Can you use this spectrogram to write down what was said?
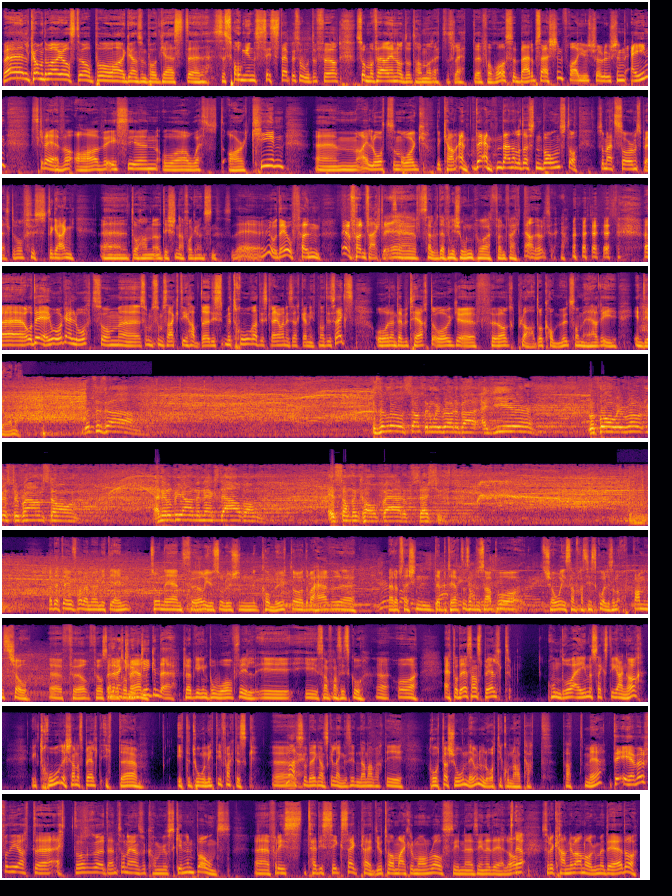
Velkommen tilbake oss til på Guns Podcast, eh, sesongens siste episode før sommerferien. Og da tar vi rett og slett eh, for oss Bad Obsession fra Usual Illusion 1, skrevet av Issian og West Arkeen. Um, en låt som òg kan- enten- det er enten den eller Dustin Bones, da, som Matt Sorum spilte for første gang eh, da han auditiona for Gunsen. Så det er jo, det er jo fun. Det er jo fun fact. det er selve definisjonen på et fun fact. Ja, det vil jeg si. Eh, og det er jo òg en låt som, eh, som som sagt de hadde de, Vi tror at de skrev den i ca. 1986, og den debuterte òg før plata kom ut, som her i Indiana. This is uh This is a little something we wrote about a year before we wrote Mr. Brownstone. And it'll be on the next album. It's something called Bad Obsession. Ja, dette er jo fra denne 91-turneen før Use Solution kom ut, og det var her eh, Bad Obsession debuterte, som du sa, på showet i San Francisco, Litt sånn oppvarmingsshow eh, før, før det selve turneen. klubbgigen? Klubbgigen på Warfield i, i San Francisco. Eh, Og etter det så har han spilt 161 ganger. Jeg tror ikke han har spilt etter, etter 92, faktisk. Eh, Nei. Så det er ganske lenge siden den har vært i rotasjon. Det er jo en låt de kunne ha tatt, tatt med. Det er vel fordi at eh, etter den turneen så kom jo Skin and Bones. Eh, fordi Teddy Zigzag pleide jo å ta Michael Monroe sine, sine deler, Ja. så det kan jo være noe med det, da.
